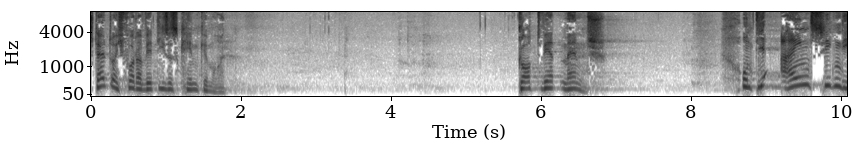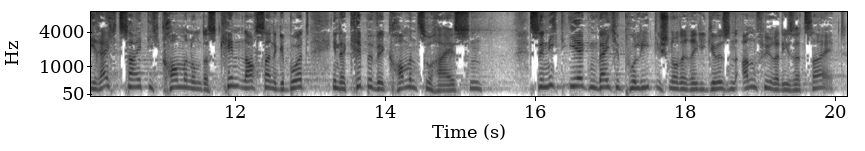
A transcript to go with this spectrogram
Stellt euch vor, da wird dieses Kind geboren. Gott wird Mensch. Und die einzigen, die rechtzeitig kommen, um das Kind nach seiner Geburt in der Krippe willkommen zu heißen, sind nicht irgendwelche politischen oder religiösen Anführer dieser Zeit,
